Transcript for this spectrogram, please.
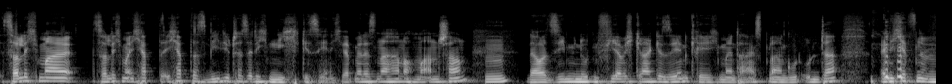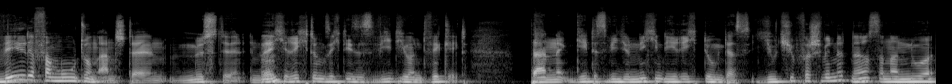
soll ich mal, soll ich mal, ich habe ich hab das Video tatsächlich nicht gesehen. Ich werde mir das nachher noch mal anschauen. Dauert sieben Minuten vier, habe ich gerade gesehen, kriege ich meinen Tagesplan gut unter. Wenn ich jetzt eine wilde Vermutung anstellen müsste, in welche Richtung sich dieses Video entwickelt, dann geht das Video nicht in die Richtung, dass YouTube verschwindet, ne, sondern nur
